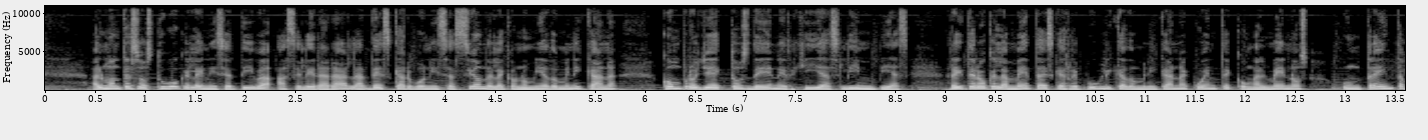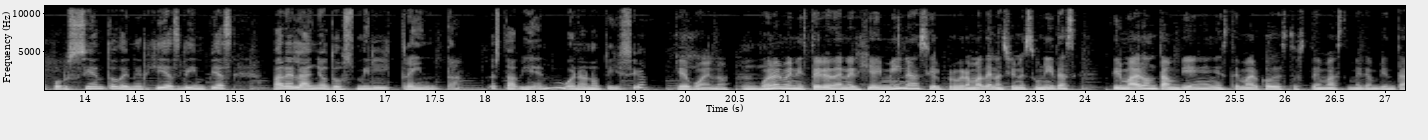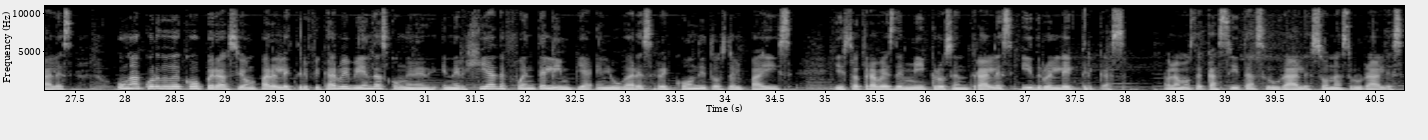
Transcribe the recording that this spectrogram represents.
Almonte sostuvo que la iniciativa acelerará la descarbonización de la economía dominicana con proyectos de energías limpias. Reiteró que la meta es que República Dominicana cuente con al menos un 30% de energías limpias para el año 2030. Está bien, buena noticia. Qué bueno. Bueno, el Ministerio de Energía y Minas y el Programa de Naciones Unidas firmaron también en este marco de estos temas medioambientales un acuerdo de cooperación para electrificar viviendas con energía de fuente limpia en lugares recónditos del país, y esto a través de microcentrales hidroeléctricas. Hablamos de casitas rurales, zonas rurales.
